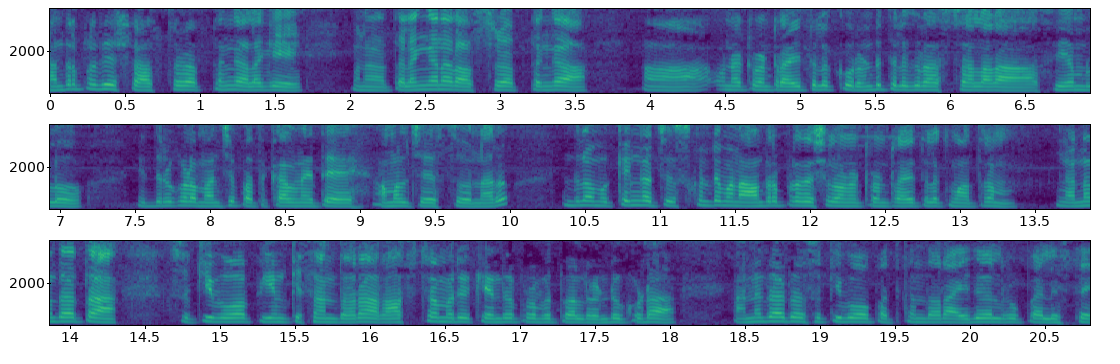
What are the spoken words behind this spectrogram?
ఆంధ్రప్రదేశ్ రాష్ట్ర వ్యాప్తంగా అలాగే మన తెలంగాణ రాష్ట్ర వ్యాప్తంగా ఉన్నటువంటి రైతులకు రెండు తెలుగు రాష్ట్రాల సీఎంలు ఇద్దరు కూడా మంచి పథకాలను అయితే అమలు చేస్తూ ఉన్నారు. ఇందులో ముఖ్యంగా చూసుకుంటే మన ఆంధ్రప్రదేశ్లో ఉన్నటువంటి రైతులకు మాత్రం అన్నదాత సుఖీభవ పిఎం కిసాన్ ద్వారా రాష్ట్ర మరియు కేంద్ర ప్రభుత్వాలు రెండు కూడా అన్నదాత సుఖీభవ పథకం ద్వారా ఐదు వేల రూపాయలు ఇస్తే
